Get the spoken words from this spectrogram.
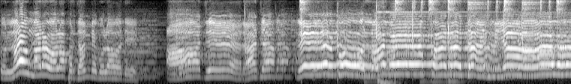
તો લાવ મારા વાલા પ્રધાનને બોલાવા દે. આજે રાજા રે બોલાવે, પ્રધાન આવજો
